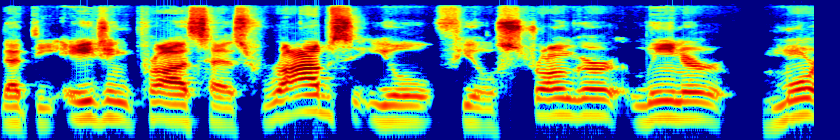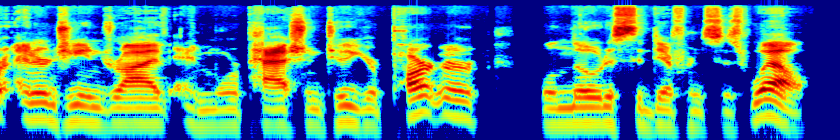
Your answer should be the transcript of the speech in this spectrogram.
that the aging process robs, you'll feel stronger, leaner, more energy and drive, and more passion too. Your partner will notice the difference as well.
